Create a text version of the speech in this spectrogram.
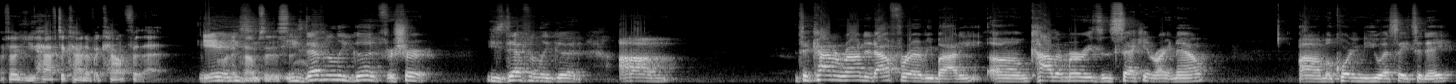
I feel like you have to kind of account for that. Yeah, when it he's, comes to this he's thing. definitely good for sure. He's definitely good. Um, to kind of round it out for everybody, um, Kyler Murray's in second right now, um, according to USA Today.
